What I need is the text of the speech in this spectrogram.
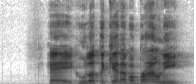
Hey, who let the kid have a brownie?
